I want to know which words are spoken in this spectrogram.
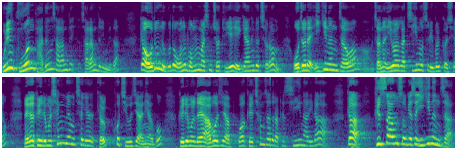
우리는 구원받은 사람들, 사람들입니다. 그러니까 어느 누구도 오늘 본문 말씀 저 뒤에 얘기하는 것처럼 5절에 이기는 자와 어, 자는 이와 같이 흰 옷을 입을 것이요 내가 그 이름을 생명책에 결코 지우지 아니하고 그 이름을 내 아버지 앞과 그의 천사들 앞에서 시인하리라. 그러니까 그 싸움 속에서 이기는 자,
